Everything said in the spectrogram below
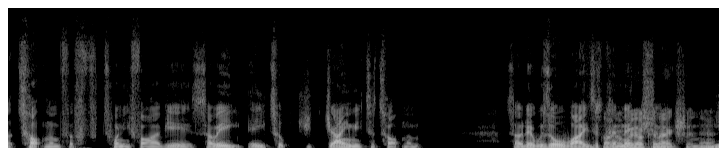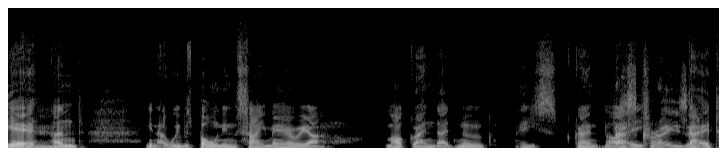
at Tottenham for f- 25 years. So he he took J- Jamie to Tottenham. So there was always It's a like connection. a real connection, yeah. Yeah, Yeah. and you know, we was born in the same area. My granddad knew his grand like That's his crazy. dad,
